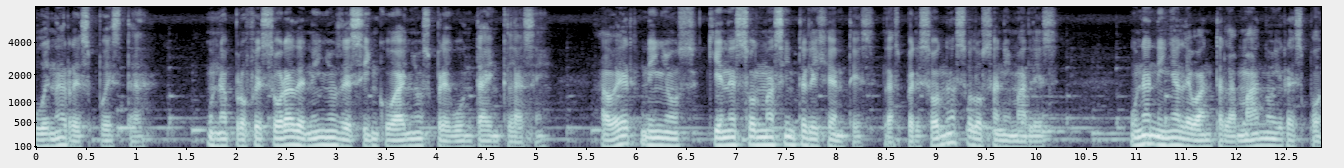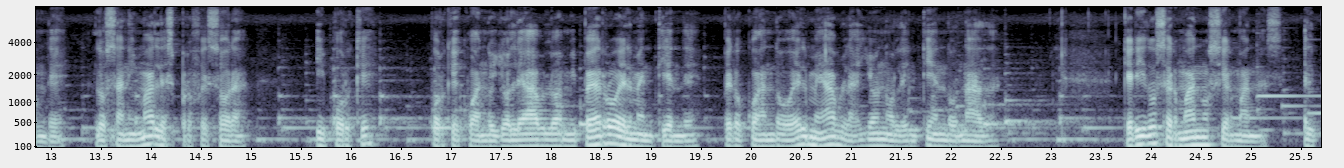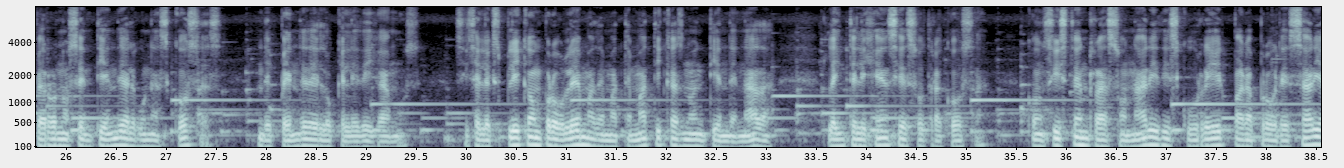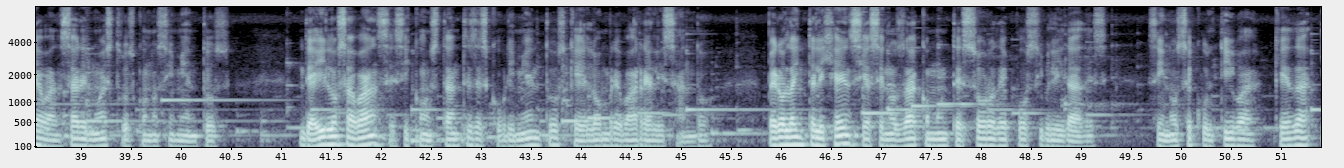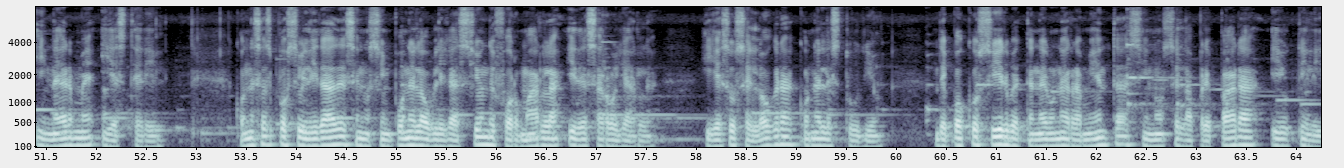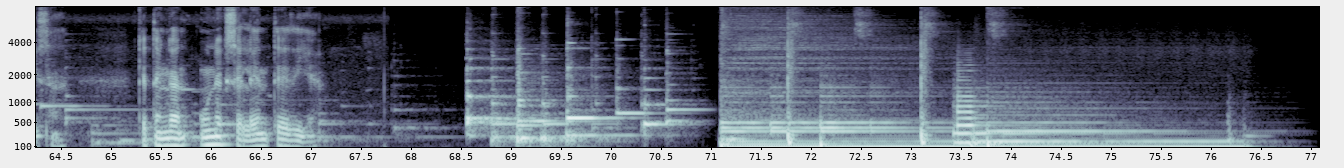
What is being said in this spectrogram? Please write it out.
Buena respuesta. Una profesora de niños de 5 años pregunta en clase, a ver, niños, ¿quiénes son más inteligentes, las personas o los animales? Una niña levanta la mano y responde, los animales, profesora. ¿Y por qué? Porque cuando yo le hablo a mi perro, él me entiende, pero cuando él me habla, yo no le entiendo nada. Queridos hermanos y hermanas, el perro nos entiende algunas cosas, depende de lo que le digamos. Si se le explica un problema de matemáticas no entiende nada. La inteligencia es otra cosa. Consiste en razonar y discurrir para progresar y avanzar en nuestros conocimientos. De ahí los avances y constantes descubrimientos que el hombre va realizando. Pero la inteligencia se nos da como un tesoro de posibilidades. Si no se cultiva, queda inerme y estéril. Con esas posibilidades se nos impone la obligación de formarla y desarrollarla y eso se logra con el estudio. De poco sirve tener una herramienta si no se la prepara y utiliza. Que tengan un excelente día.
